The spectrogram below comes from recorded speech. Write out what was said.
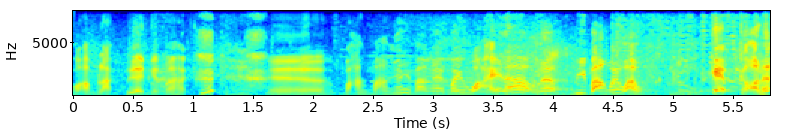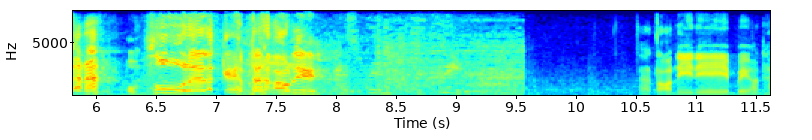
ความรักเพื่อนกันมาก เออบังบังให้บังให้ไม่ไหวแล้วเนี่ยพี่บังไม่ไหวเก็บก่อนเลยนะผมสู้เลยแล้วเก็บแล้วเอาดิ แต่ตอนนี้นี่เบคอนไท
